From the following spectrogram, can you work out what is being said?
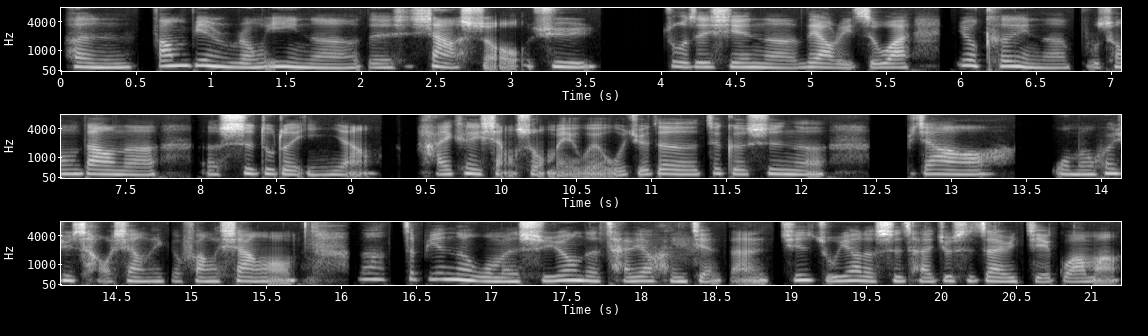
很方便、容易呢的下手去。做这些呢料理之外，又可以呢补充到呢呃适度的营养，还可以享受美味。我觉得这个是呢比较我们会去朝向的一个方向哦。那这边呢，我们使用的材料很简单，其实主要的食材就是在于节瓜嘛。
